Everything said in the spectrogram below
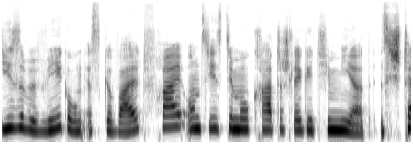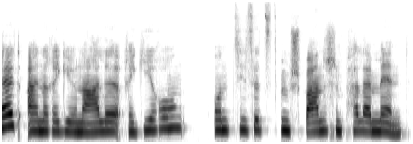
diese Bewegung ist gewaltfrei und sie ist demokratisch legitimiert. Sie stellt eine regionale Regierung und sie sitzt im spanischen Parlament.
